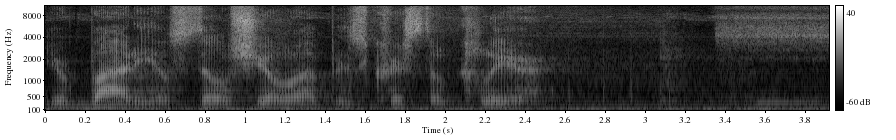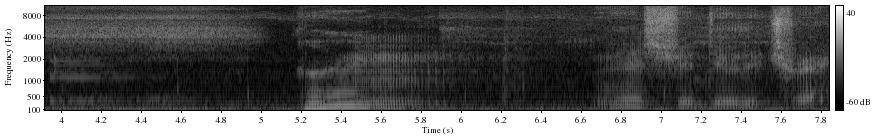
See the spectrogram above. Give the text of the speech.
your body will still show up as crystal clear. All right. Hmm. This should do the trick.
